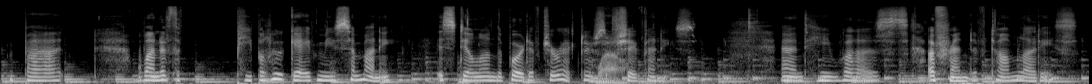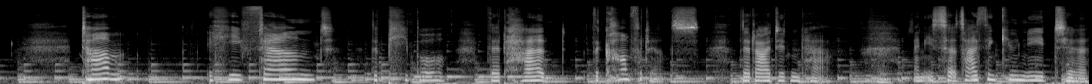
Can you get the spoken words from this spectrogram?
but one of the people who gave me some money is still on the board of directors Wow. of Panisse. And he was a friend of Tom Luddy's. Tom, he found the people that had the confidence that I didn't have. And he says, I think you need to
